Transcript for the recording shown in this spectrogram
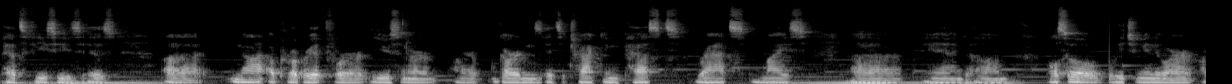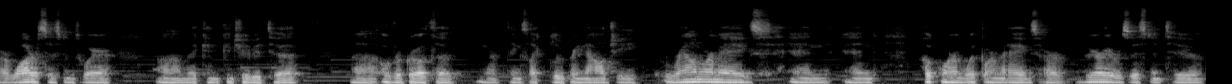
pet's feces is uh, not appropriate for use in our, our gardens. It's attracting pests, rats, mice, uh, and um, also leaching into our, our water systems where um, it can contribute to uh, overgrowth of you know, things like blue-green algae. Roundworm eggs and, and hookworm, whipworm eggs are very resistant to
